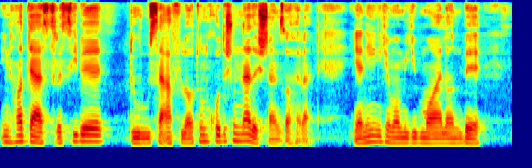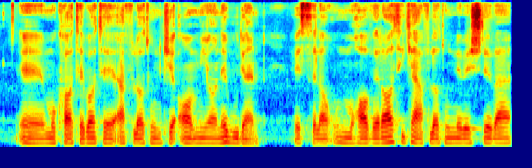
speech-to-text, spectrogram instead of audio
اینها دسترسی به دروس افلاتون خودشون نداشتن ظاهرا. یعنی اینی که ما میگیم ما الان به مکاتبات افلاتون که آمیانه بودن به اصطلاح اون محاوراتی که افلاتون نوشته و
